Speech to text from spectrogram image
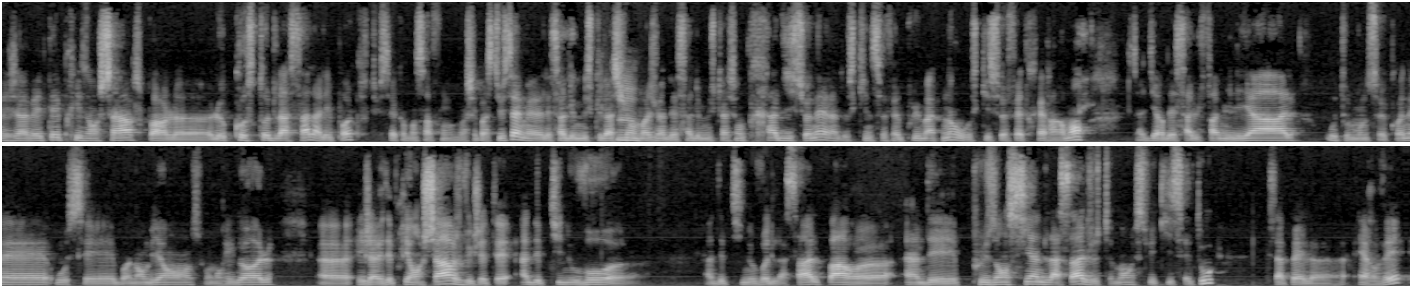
j'avais été prise en charge par le, le, costaud de la salle à l'époque. Tu sais comment ça fonctionne. je sais pas si tu sais, mais les salles de musculation, mm. moi je viens des salles de musculation traditionnelles, hein, de ce qui ne se fait plus maintenant ou ce qui se fait très rarement, c'est-à-dire des salles familiales où tout le monde se connaît, où c'est bonne ambiance, où on rigole. Euh, et j'avais été pris en charge vu que j'étais un des petits nouveaux, euh, un des petits nouveaux de la salle par euh, un des plus anciens de la salle justement, celui qui sait tout, qui s'appelle euh, Hervé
